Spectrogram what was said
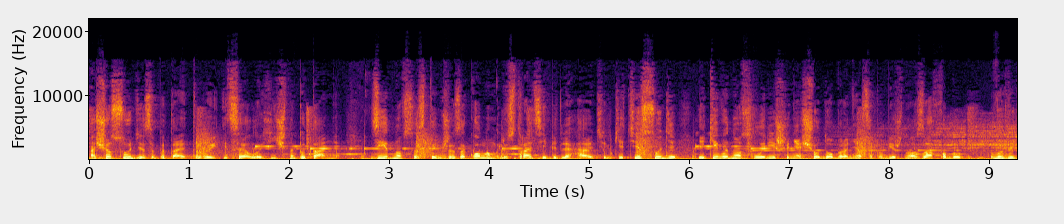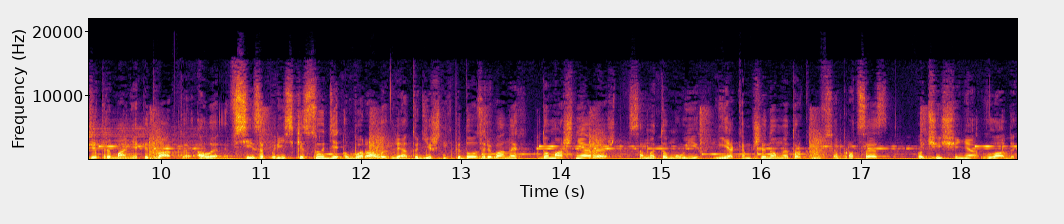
А що судді, запитаєте ви? І це логічне питання. Згідно все з тим же законом, люстрації підлягають тільки ті судді, які виносили рішення щодо обрання запобіжного заходу у вигляді тримання під вартою. Але всі запорізькі судді обирали для тодішніх підозрюваних домашній арешт. Саме тому їх ніяким чином не торкнувся процес очищення влади.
